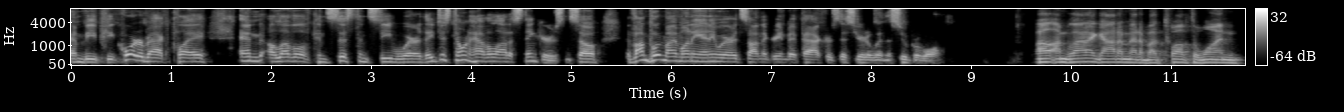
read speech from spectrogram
MVP quarterback play, and a level of consistency where they just don't have a lot of stinkers. And so if I'm putting my money anywhere, it's on the Green Bay Packers this year to win the Super Bowl. Well, I'm glad I got them at about 12 to 1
